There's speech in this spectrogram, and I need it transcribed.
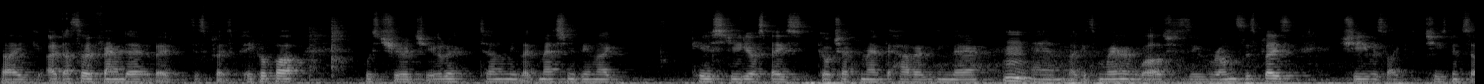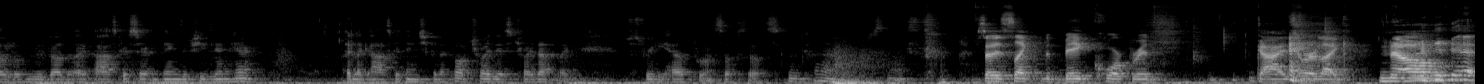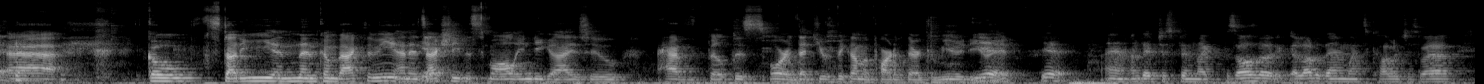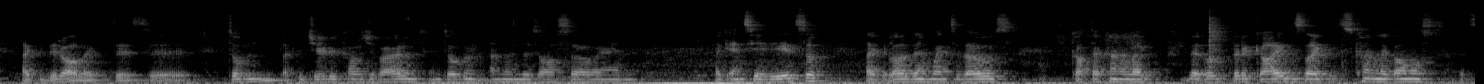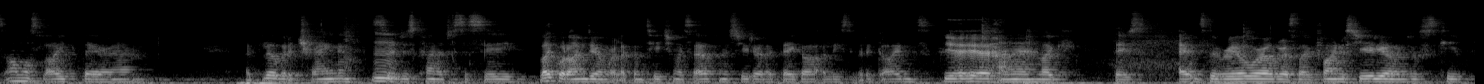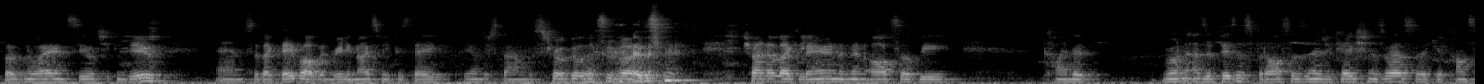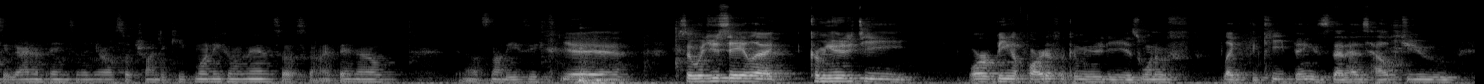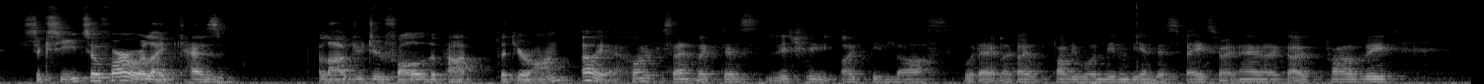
Like I, that's how I found out about this place Pickle Pot was through a jeweler telling me like messaging me being like here's studio space go check them out they have everything there Hmm. um, like it's Miriam Walsh who runs this place. She was like, she's been so lovely as well that I'd ask her certain things if she's in here. I'd like ask her things. She'd be like, "Oh, try this, try that." Like, just really helpful and stuff. So it's been kind of just nice. So it's like the big corporate guys who are like, no, Yeah. uh, go study and then come back to me. And it's Yeah. actually the small indie guys who have built this, or that you've become a part of their community, yeah, right? yeah. Um, and they've just been like, because all the a lot of them went to college as well. Like they did all like this uh, Dublin, like the Jewelry College of Ireland in Dublin, and then there's also um, like NCAD and stuff. Like a lot of them went to those, got their kind of like little bit of guidance. Like it's kind of like almost, it's almost like they're um, like a little bit of training. So Mm. just kind of just to see, like what I'm doing, where like I'm teaching myself in a studio. Like they got at least a bit of guidance Yeah, yeah. and then like they just out into the real world where it's like find a studio and just keep floating away and see what you can do. And so like they've all been really nice to me because they they understand the struggle I suppose. Trying to like learn and then also be kind of run as a business but also as an education as well. So like you're constantly learning things and then you're also trying to keep money coming in. So it's kind of like they know they know it's not easy. Yeah, yeah. So would you say like community or being a part of a community is one of like the key things that has helped you succeed so far or like has allowed you to follow the path that you're on? Oh yeah, hundred percent. Like there's literally I'd be lost without like I probably wouldn't even be in this space right now. Like I probably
